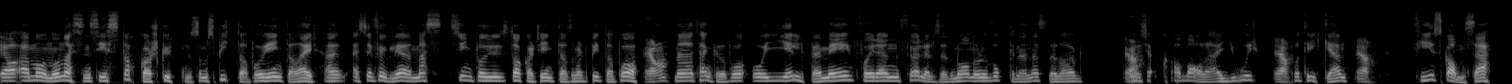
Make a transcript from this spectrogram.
ja, jeg må nå nesten si stakkars gutten som spytta på jenta der. Jeg, jeg, selvfølgelig er det mest synd på stakkars jenta som ble spytta på, ja. men jeg tenker på å hjelpe meg for en følelse du må ha når du våkner neste dag. Ja. Hva var det jeg gjorde på trikken? ja. Fy skam seg.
